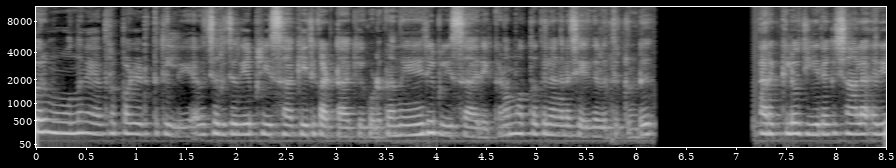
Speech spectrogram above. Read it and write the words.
ഒരു മൂന്ന് നേന്ത്രപ്പഴം എടുത്തിട്ടില്ലേ? അത് ചെറിയ ചെറിയ പീസാക്കിയിട്ട് കട്ടാക്കി കൊടുക്കണം. നേരിയ പീസായിരിക്കണം. മൊത്തത്തിൽ അങ്ങനെ ചെയ്തെടുത്തിട്ടുണ്ട്. അര കിലോ ജീരകശാല അരി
